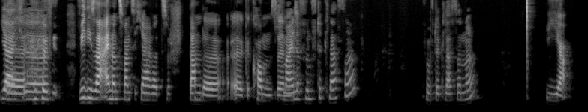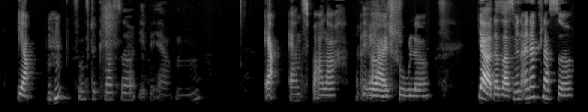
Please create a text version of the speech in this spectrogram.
Ja, äh, ich, äh, wie diese 21 Jahre zustande äh, gekommen sind. meine fünfte Klasse. Fünfte Klasse, ne? Ja, ja. Mhm. Fünfte Klasse, EBR. Mhm. Ja, Ernst Barlach, Realschule. Realschule. Ja, da saßen wir in einer Klasse.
